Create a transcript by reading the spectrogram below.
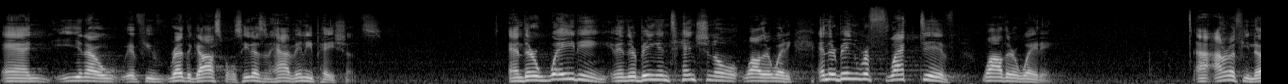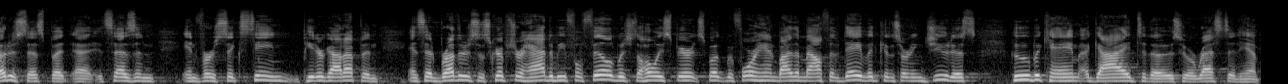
And, you know, if you've read the Gospels, he doesn't have any patience. And they're waiting, and they're being intentional while they're waiting, and they're being reflective while they're waiting. I don't know if you noticed this, but uh, it says in, in verse 16, Peter got up and, and said, Brothers, the scripture had to be fulfilled, which the Holy Spirit spoke beforehand by the mouth of David concerning Judas, who became a guide to those who arrested him.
